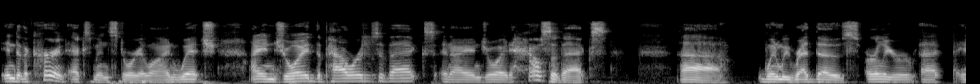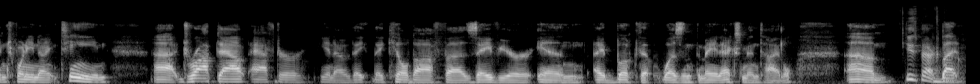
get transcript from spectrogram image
into the current X Men storyline, which I enjoyed the Powers of X and I enjoyed House of X, uh, when we read those earlier uh, in 2019 uh, dropped out after you know they they killed off uh, Xavier in a book that wasn't the main X Men title. Um, He's back, but now.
